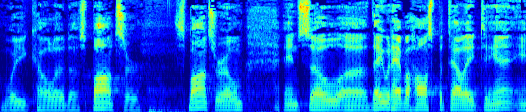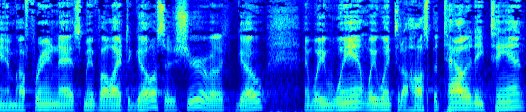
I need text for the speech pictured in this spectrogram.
what do you call it a sponsor sponsor of them. And so uh, they would have a hospitality tent, and my friend asked me if I'd like to go. I said, sure, I'd like to go. And we went. We went to the hospitality tent,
